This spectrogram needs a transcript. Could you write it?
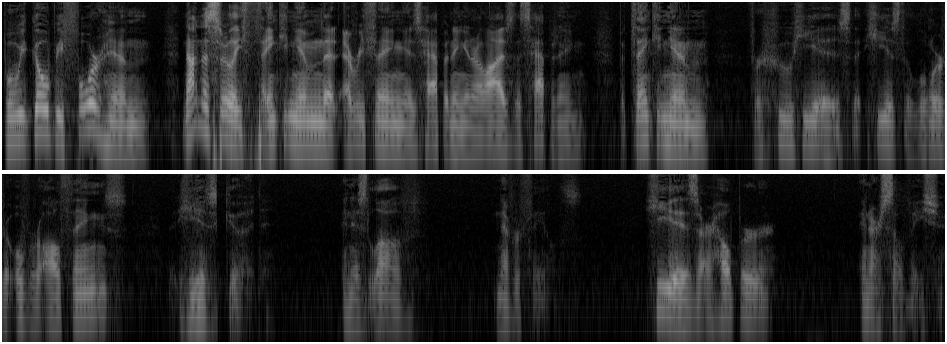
But we go before Him not necessarily thanking Him that everything is happening in our lives that's happening, but thanking Him for who He is, that He is the Lord over all things, that He is good, and His love never fails. He is our helper and our salvation.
